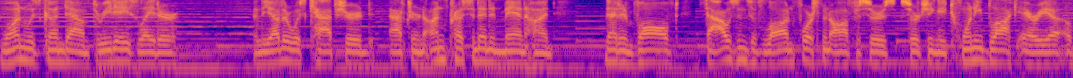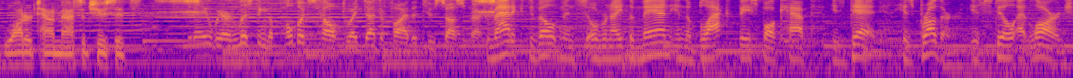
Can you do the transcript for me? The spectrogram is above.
One was gunned down three days later, and the other was captured after an unprecedented manhunt that involved thousands of law enforcement officers searching a 20 block area of Watertown, Massachusetts. Today, we are enlisting the public's help to identify the two suspects. Dramatic developments overnight. The man in the black baseball cap is dead. His brother is still at large.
